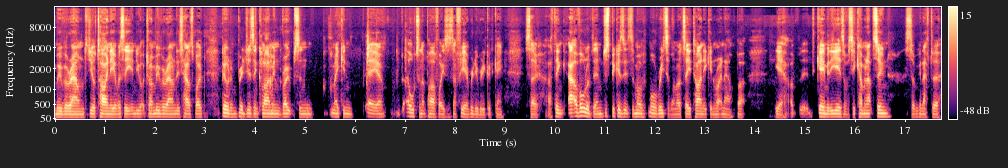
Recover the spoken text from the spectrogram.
move around. You're tiny, obviously, and you got to try and move around this house by building bridges and climbing ropes and making uh, alternate pathways and stuff. Yeah, really, really good game. So I think out of all of them, just because it's the more more recent one, I'd say Tinykin right now. But yeah, uh, game of the year is obviously coming up soon, so we're gonna have to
